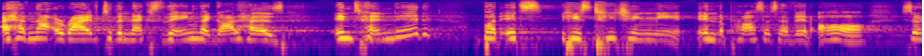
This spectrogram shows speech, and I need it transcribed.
I have not arrived to the next thing that God has intended, but it's He's teaching me in the process of it all. So,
